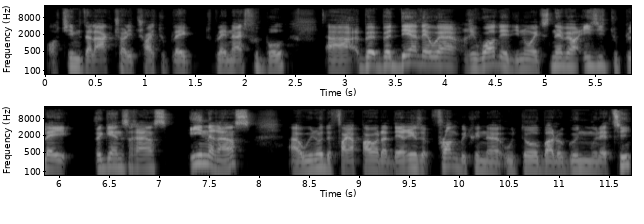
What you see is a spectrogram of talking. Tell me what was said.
or teams that actually try to play to play nice football. Uh, but but there they were rewarded. You know, it's never easy to play against Reims in Reims. Uh, we know the firepower that there is up front between uh, Houto, Balogun, Munetsi,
